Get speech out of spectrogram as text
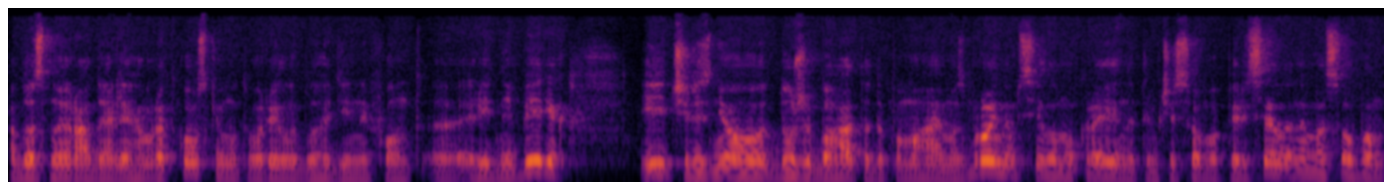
обласної ради Олегом Радковським утворили благодійний фонд е, Рідний берег. І через нього дуже багато допомагаємо Збройним силам України, тимчасово переселеним особам,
